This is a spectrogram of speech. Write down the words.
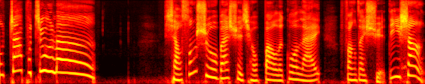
喵，抓不住了。小松鼠把雪球抱了过来，放在雪地上，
